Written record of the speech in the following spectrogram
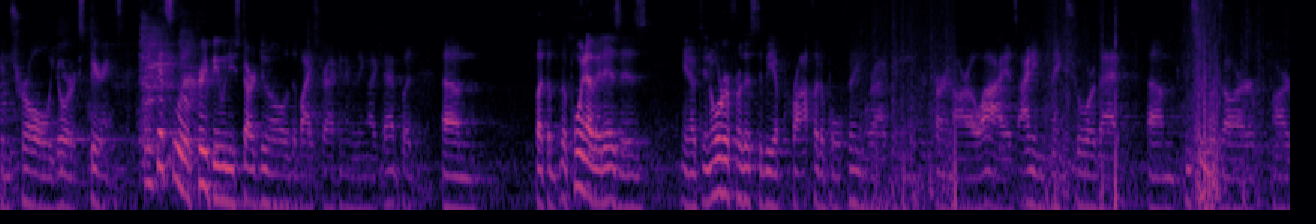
control your experience. And it gets a little creepy when you start doing all the device tracking and everything like that, but, um, but the, the point of it is, is, you know, in order for this to be a profitable thing where I can return ROI, it's, I need to make sure that um, consumers are, are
